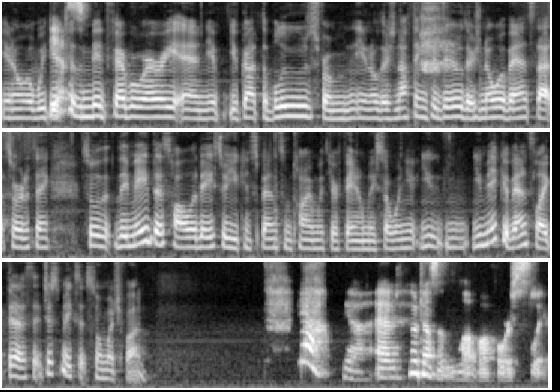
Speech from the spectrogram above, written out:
You know, we get Yes. to the mid-February and you've, you've got the blues from, you know, there's nothing to do, there's no events, that sort of thing. So they made this holiday so you can spend some time with your family. So when you, you, you make events like this, it just makes it so much fun. Yeah, yeah. And who doesn't love a horse sleigh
